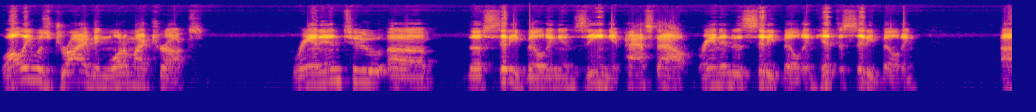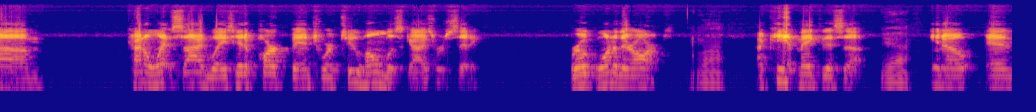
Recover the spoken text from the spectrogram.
while he was driving one of my trucks, ran into uh, the city building in Xenia, passed out, ran into the city building, hit the city building, um, kind of went sideways, hit a park bench where two homeless guys were sitting, broke one of their arms. wow. I can't make this up, Yeah. you know. And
